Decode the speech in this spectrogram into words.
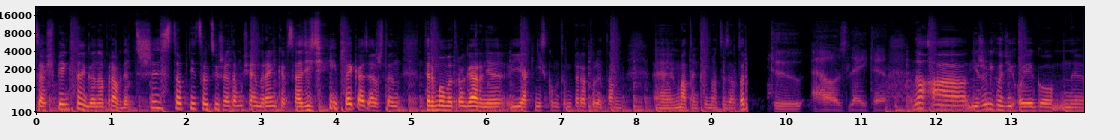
coś pięknego, naprawdę. 3 stopnie Celsjusza. Ja tam musiałem rękę wsadzić i czekać, aż ten termometr ogarnie, jak niską temperaturę tam e, ma ten klimatyzator. No a jeżeli chodzi o jego mm,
